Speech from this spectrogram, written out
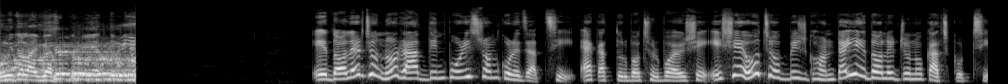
উনি তো লাইভে আছে তুমি তুমি এ দলের জন্য রাত দিন পরিশ্রম করে যাচ্ছি। একাত্তর বছর বয়সে এসেও চব্বিশ ঘন্টাই এ দলের জন্য কাজ করছি।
